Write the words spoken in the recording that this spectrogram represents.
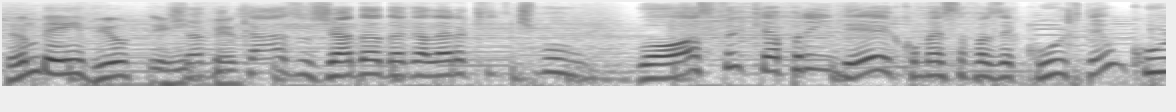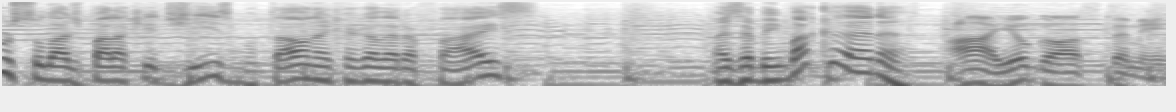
Também, viu? Tem já vi pensa- casos já da, da galera que, tipo, gosta e quer aprender, começa a fazer curso. Tem um curso lá de paraquedismo e tal, né, que a galera faz. Mas é bem bacana. Ah, eu gosto também.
